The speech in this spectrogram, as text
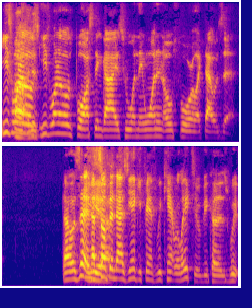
He's one Uh, of those. He's one of those Boston guys who, when they won in 04, like that was it. That was it, and that's Yeah. something that as Yankee fans we can't relate to because we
